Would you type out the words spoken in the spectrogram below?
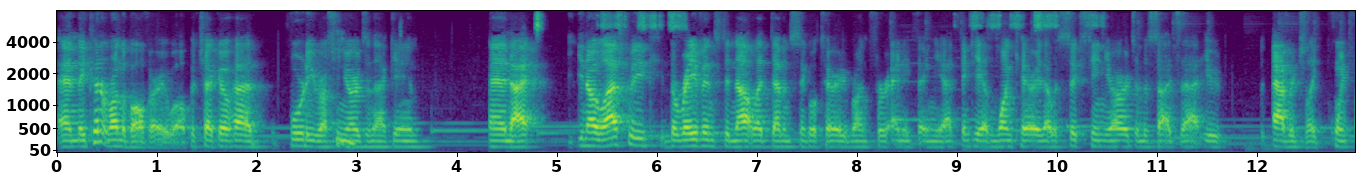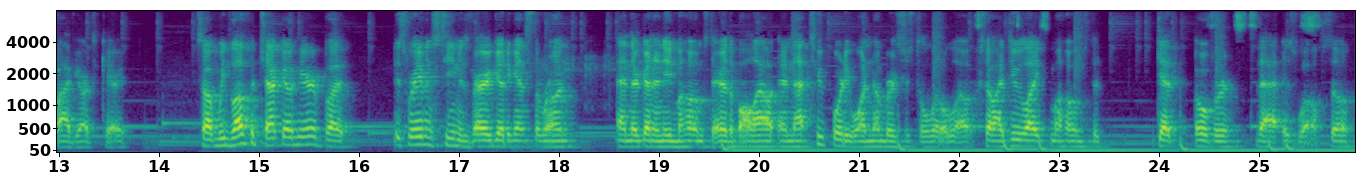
and they couldn't run the ball very well. Pacheco had 40 rushing yards in that game, and I, you know, last week the Ravens did not let Devin Singletary run for anything. Yeah, I think he had one carry that was 16 yards, and besides that, he averaged like 0.5 yards a carry. So we'd love Pacheco here, but this Ravens team is very good against the run. and they're going to need Mahomes to air the ball out. And that 241 number is just a little low. So I do like Mahomes to get over that as well. So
